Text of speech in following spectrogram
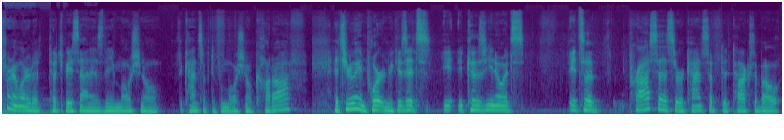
Last one I wanted to touch base on is the emotional, the concept of emotional cutoff. It's really important because it's because you know it's it's a process or a concept that talks about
